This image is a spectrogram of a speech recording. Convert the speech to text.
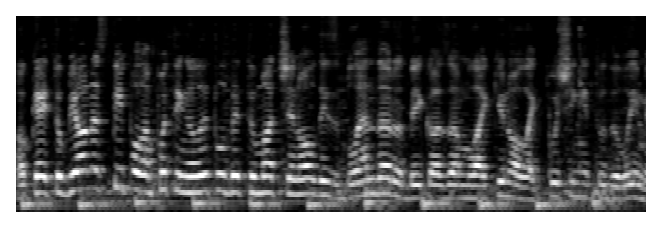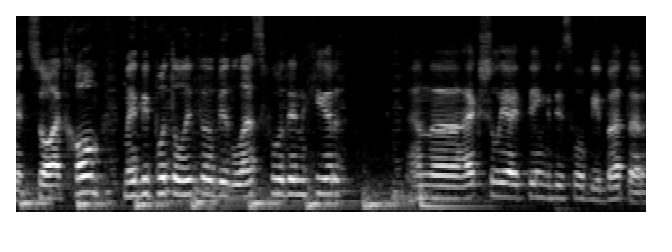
Okay, to be honest people, I'm putting a little bit too much in all this blender because I'm like, you know, like pushing it to the limit. So at home, maybe put a little bit less food in here. And uh, actually I think this will be better.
